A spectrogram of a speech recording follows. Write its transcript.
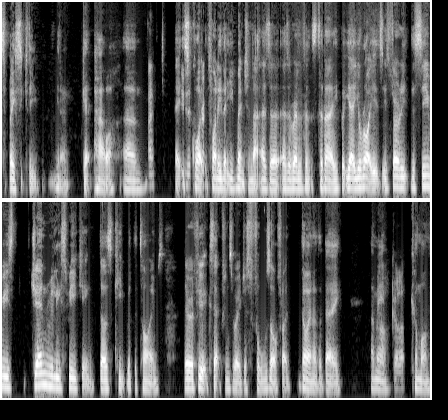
to basically, you know, get power. Um, it's quite funny that you've mentioned that as a as a relevance today. But yeah, you're right. It's it's very the series, generally speaking, does keep with the times. There are a few exceptions where it just falls off, like Die Another Day. I mean, oh god come on.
